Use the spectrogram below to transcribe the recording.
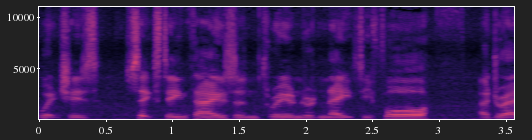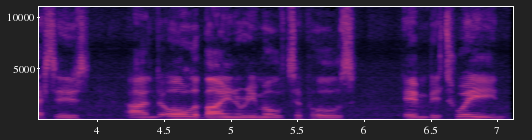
which is 16,384 addresses, and all the binary multiples in between.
